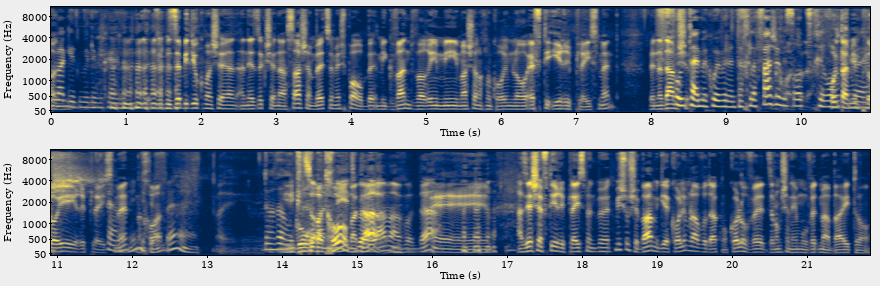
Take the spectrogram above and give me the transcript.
לא להגיד מילים כאלה. וזה בדיוק מה שהנזק שנעשה שם, בעצם יש פה הרבה מגוון דברים ממה שאנחנו קוראים לו FTE replacement. בן אדם full time equivalent, החלפה של משרות שכירות. full time employee replacement, הנה, נכון. מקצוענית בתחום. בעולם העבודה. אה, אז יש FT replacement באמת, מישהו שבא, מגיע כל יום לעבודה, כמו כל עובד, זה לא משנה אם הוא עובד מהבית או,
